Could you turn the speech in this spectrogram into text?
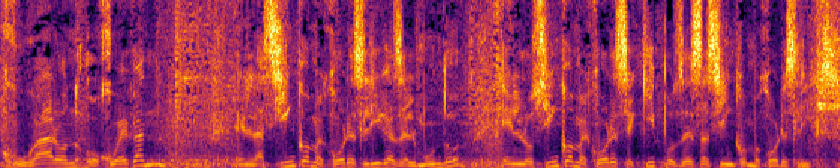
jugaron o juegan en las cinco mejores ligas del mundo, en los cinco mejores equipos de esas cinco mejores ligas.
